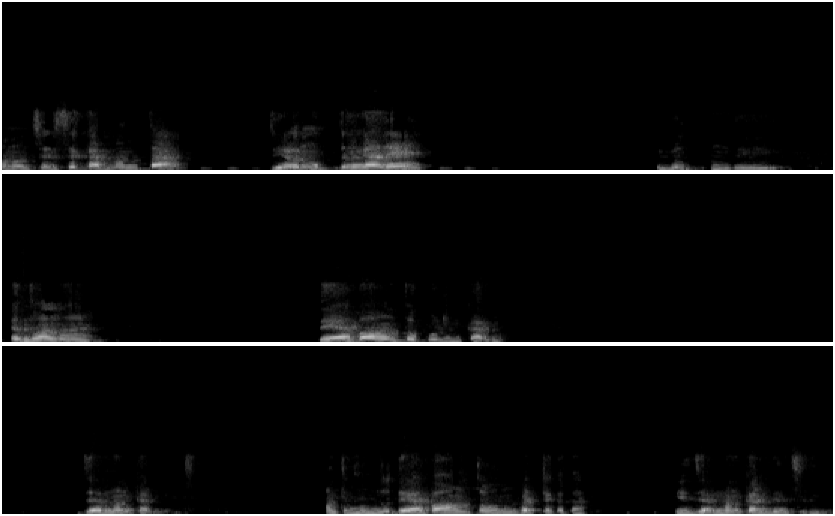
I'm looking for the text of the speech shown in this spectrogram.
మనం చేసే కర్మ అంతా జీవన్ముక్తినిగానే మిగులుతుంది. ఎందువలన? దేహభావంతో కూడిన కర్మ జన్మను కలిగించింది అంతకుముందు దేహభావంతో ఉండబట్టే కదా ఈ జన్మను కలిగించింది.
